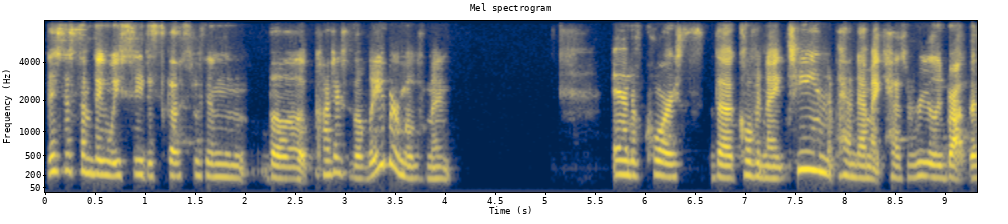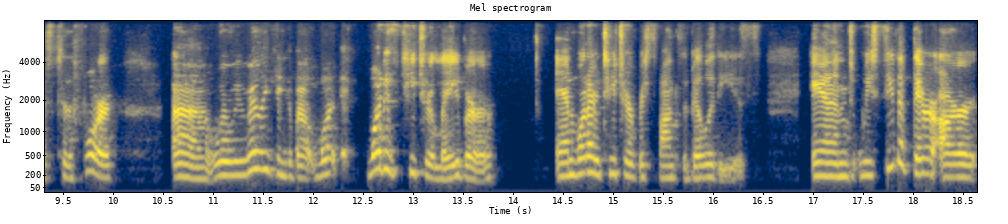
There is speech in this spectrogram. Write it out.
This is something we see discussed within the context of the labor movement. And of course, the COVID 19 pandemic has really brought this to the fore, uh, where we really think about what, what is teacher labor and what are teacher responsibilities. And we see that there are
